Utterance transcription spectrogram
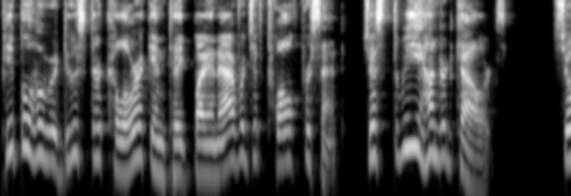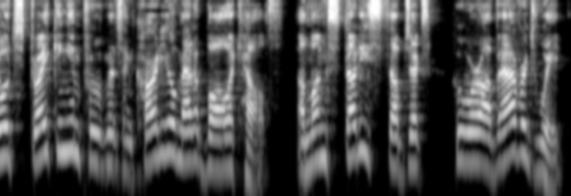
people who reduced their caloric intake by an average of 12%, just 300 calories, showed striking improvements in cardiometabolic health among study subjects who were of average weight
